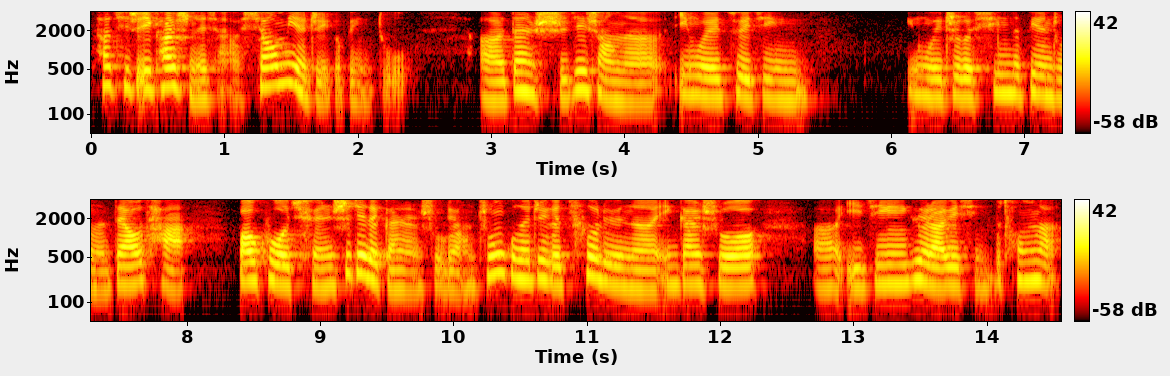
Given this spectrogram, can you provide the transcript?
它其实一开始呢想要消灭这个病毒，呃，但实际上呢，因为最近因为这个新的变种的 Delta，包括全世界的感染数量，中国的这个策略呢，应该说。呃，已经越来越行不通了。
